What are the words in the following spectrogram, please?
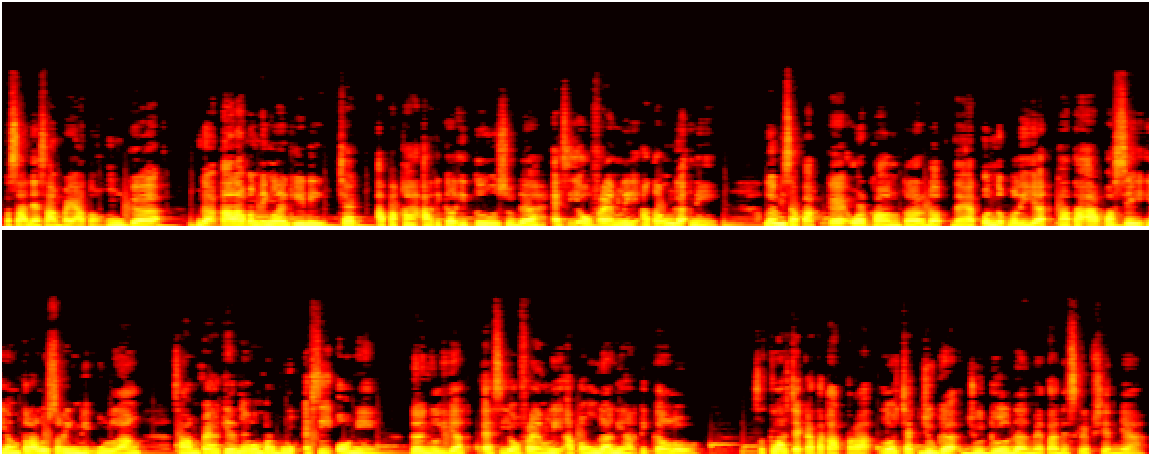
pesannya sampai atau enggak. Nggak kalah penting lagi nih, cek apakah artikel itu sudah SEO friendly atau enggak nih lo bisa pakai wordcounter.net untuk melihat kata apa sih yang terlalu sering diulang sampai akhirnya memperburuk SEO nih dan ngeliat SEO friendly atau enggak nih artikel lo. Setelah cek kata-kata, lo cek juga judul dan meta description-nya.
